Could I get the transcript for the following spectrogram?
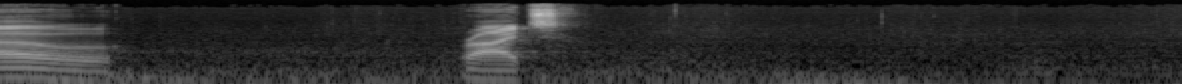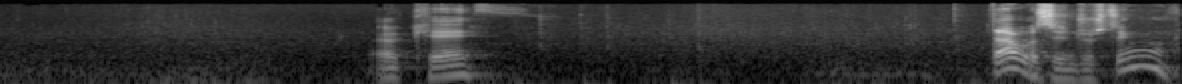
Oh. Right. Okay. That was interesting.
